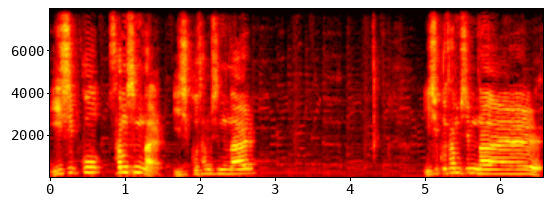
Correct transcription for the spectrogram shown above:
29, 30날 29, 30날 29, 30날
